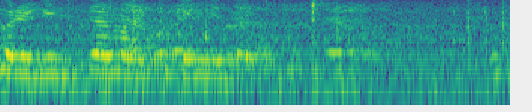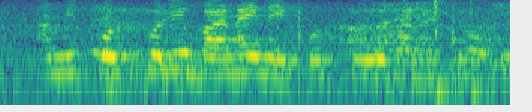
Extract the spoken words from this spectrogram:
করি ডিজিটাল মার্কেটিং এ যাই। আমি পোর্টফোলিও বানাই নাই পোর্টফোলিও বানাইতে হবে।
